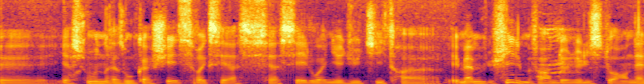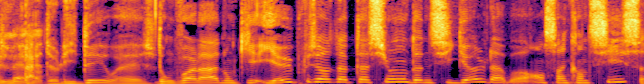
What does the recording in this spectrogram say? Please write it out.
Il y a sûrement une raison cachée. C'est vrai que c'est assez, éloigné du titre euh, et même du film, enfin de, de l'histoire en elle-même. Ah, de l'idée, ouais. Donc voilà, donc il y a eu plusieurs adaptations. Don Siegel d'abord en 56.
